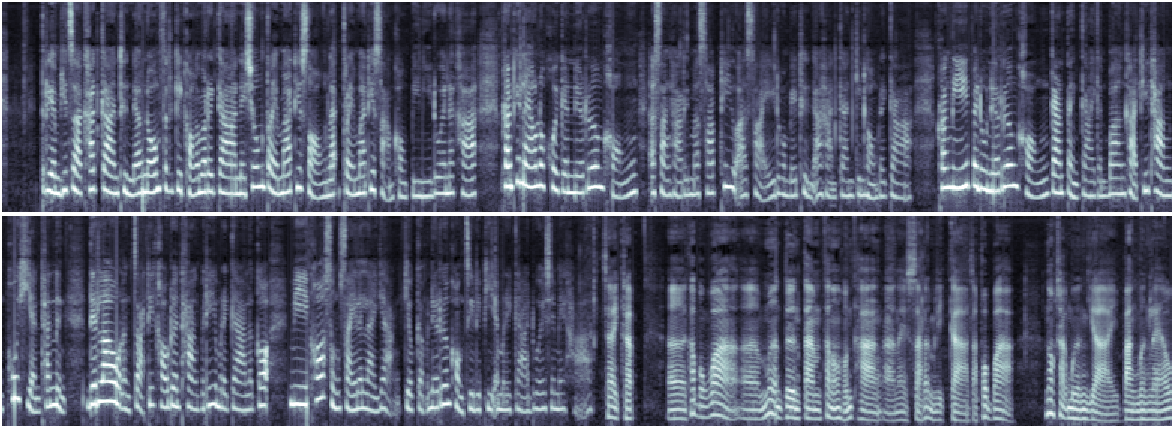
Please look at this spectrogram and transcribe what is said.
เตรียมที่จะคาดการณ์ถึงแนวโน้มเศรษฐกิจของอเมริกาในช่วงไตรมาสที่ 2 และไตรมาสที่ 3 ของปีนี้ด้วยนะคะ ครั้งที่แล้วเราคุยกันในเรื่องของอสังหาริมทรัพย์ที่อยู่อาศัยรวมไปถึงอาหารการกินของอเมริกา ครั้งนี้ไปดูในเรื่องของการแต่งกายกันบ้างค่ะ ที่ทางผู้เขียนท่านหนึ่งได้เล่าหลังจากที่เขาเดินทางไปที่อเมริกา แล้วก็มีข้อสงสัยหลาย ๆ อย่าง เกี่ยวกับในเรื่องของ GDP อเมริกาด้วยใช่ไหมคะ ใช่ครับ เอ่อเขาบอกว่าเอ่อเมื่อเดินตามถนนหนทางอ่าในสหรัฐอเมริกาจะพบว่านอกจากเมืองใหญ่บางเมืองแล้ว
